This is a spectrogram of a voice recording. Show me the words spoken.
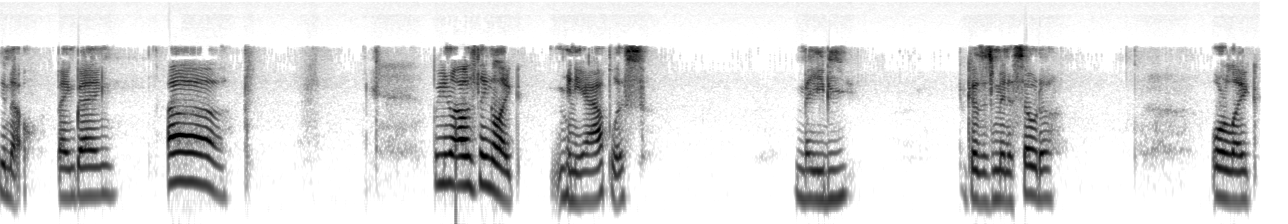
you know, bang bang. Ah. But you know, I was thinking like Minneapolis. Maybe. Because it's Minnesota. Or like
